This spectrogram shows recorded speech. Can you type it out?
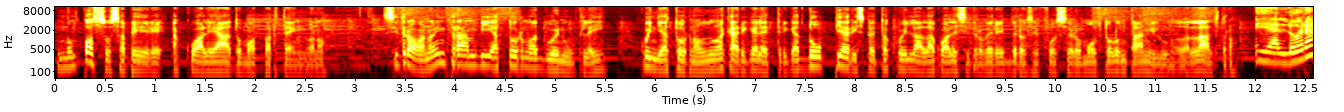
non posso sapere a quale atomo appartengono. Si trovano entrambi attorno a due nuclei, quindi attorno ad una carica elettrica doppia rispetto a quella alla quale si troverebbero se fossero molto lontani l'uno dall'altro. E allora?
